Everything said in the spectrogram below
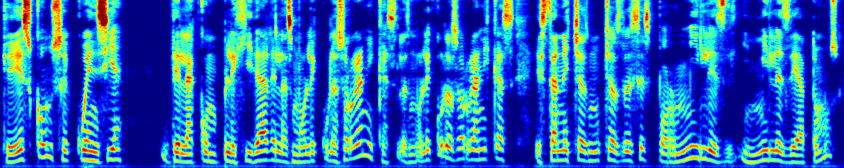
que es consecuencia de la complejidad de las moléculas orgánicas. Las moléculas orgánicas están hechas muchas veces por miles y miles de átomos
